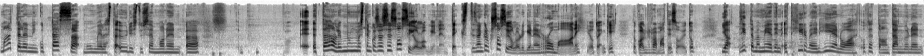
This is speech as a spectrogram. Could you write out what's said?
Mä ajattelen niin tässä mun mielestä yhdistyi semmoinen tämä oli mun mielestä niin se sosiologinen teksti, se on sosiologinen romaani jotenkin, joka oli dramatisoitu. Ja sitten mä mietin, että hirveän hienoa, että otetaan tämmöinen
